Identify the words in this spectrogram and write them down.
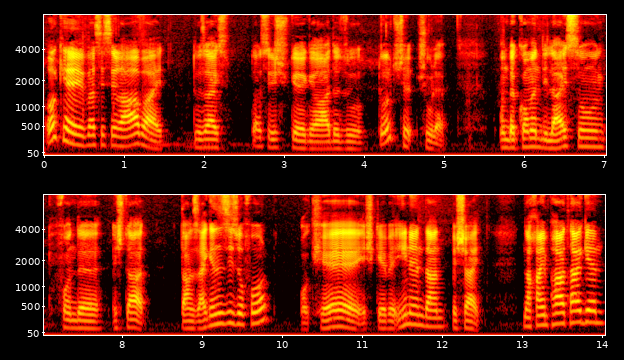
Okay, was ist Ihre Arbeit? Du sagst, dass ich gehe gerade zur deutschen Schule und bekommen die Leistung von der Stadt. Dann sagen sie sofort, okay, ich gebe Ihnen dann Bescheid. Nach ein paar Tagen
